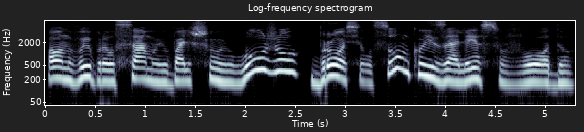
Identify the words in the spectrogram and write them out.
Он выбрал самую большую лужу, бросил сумку и залез в воду.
